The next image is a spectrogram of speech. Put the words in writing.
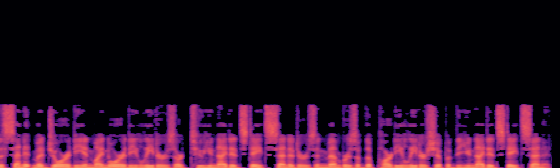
The Senate majority and minority leaders are two United States senators and members of the party leadership of the United States Senate.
